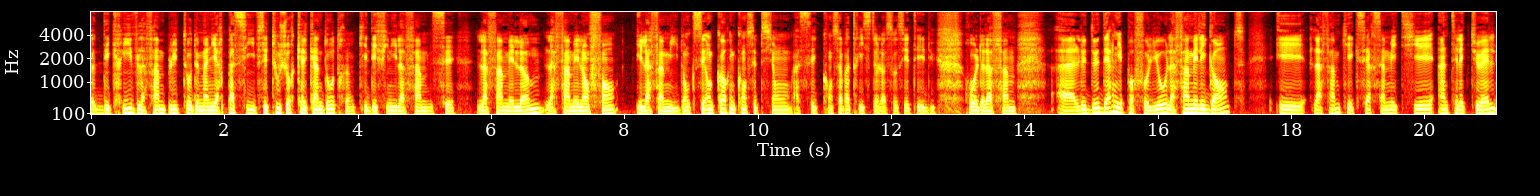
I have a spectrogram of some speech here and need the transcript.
euh, décrivent la femme plutôt de manière passive. C'est toujours quelqu'un d'autre qui définit la femme. C'est la femme et l'homme, la femme et l'enfant et la famille. Donc c'est encore une conception assez conservatrice de la société et du rôle de la femme. Euh, les deux derniers portfolios, la femme élégante et la femme qui exerce un métier intellectuel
